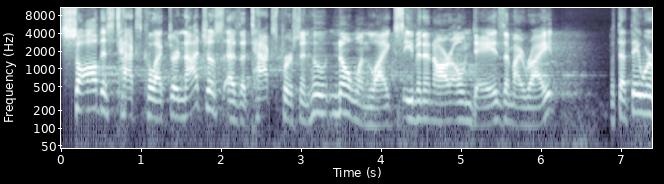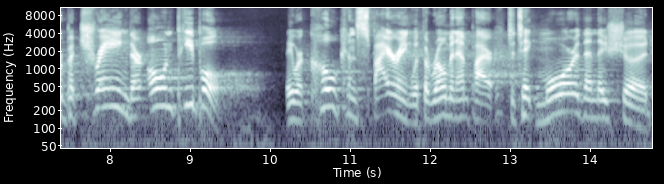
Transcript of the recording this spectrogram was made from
saw this tax collector not just as a tax person who no one likes, even in our own days, am I right? But that they were betraying their own people. They were co conspiring with the Roman Empire to take more than they should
